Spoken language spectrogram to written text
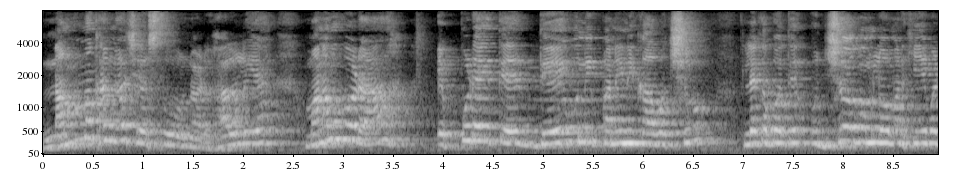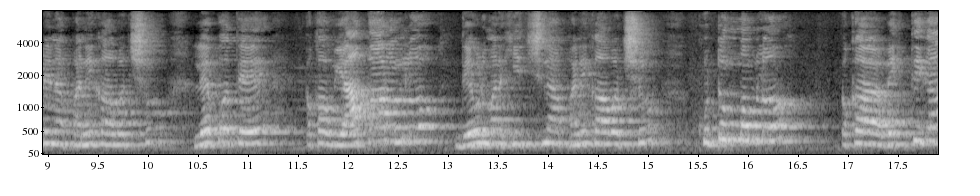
నమ్మకంగా చేస్తూ ఉన్నాడు. హలలుయ మనము కూడా ఎప్పుడైతే దేవుని పనిని కావచ్చు లేకపోతే ఉద్యోగంలో మనకి ఇవ్వబడిన పని కావచ్చు లేకపోతే ఒక వ్యాపారంలో దేవుడు మనకి ఇచ్చిన పని కావచ్చు కుటుంబంలో ఒక వ్యక్తిగా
